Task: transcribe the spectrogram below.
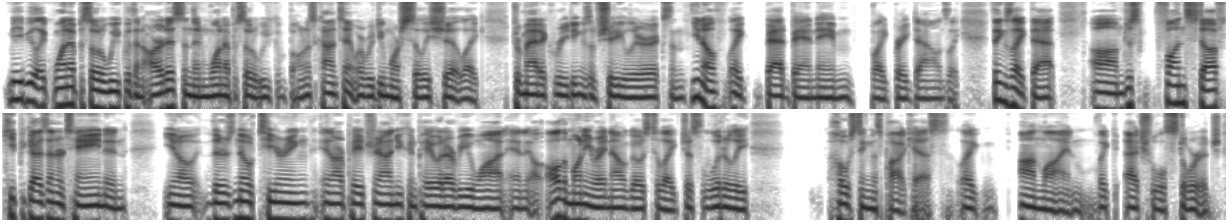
maybe like one episode a week with an artist and then one episode a week of bonus content where we do more silly shit like dramatic readings of shitty lyrics and you know like bad band name like breakdowns like things like that. Um just fun stuff to keep you guys entertained. And you know there's no tiering in our patreon. You can pay whatever you want. And all the money right now goes to like just literally hosting this podcast like online like actual storage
